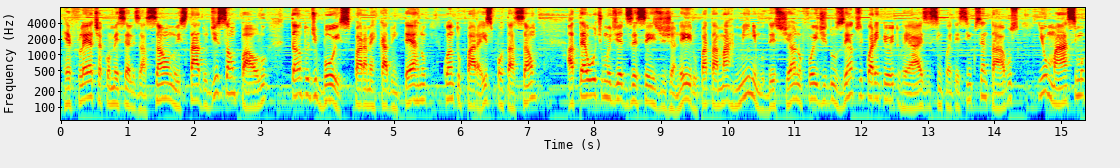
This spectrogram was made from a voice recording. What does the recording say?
reflete a comercialização no estado de São Paulo, tanto de bois para mercado interno quanto para exportação, até o último dia 16 de janeiro, o patamar mínimo deste ano foi de R$ 248,55 e o máximo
